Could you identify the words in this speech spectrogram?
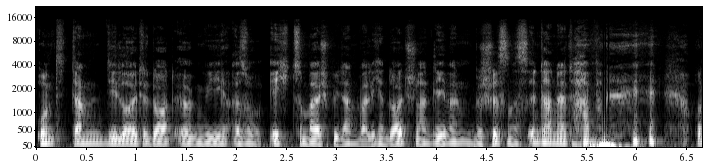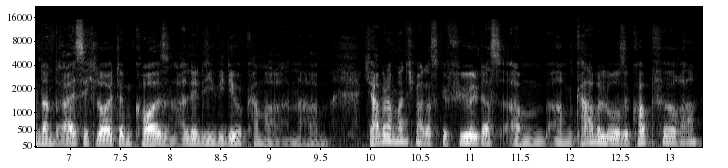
und dann die Leute dort irgendwie, also ich zum Beispiel dann, weil ich in Deutschland lebe, ein beschissenes Internet habe und dann 30 Leute im Call sind, alle die Videokamera anhaben. Ich habe dann manchmal das Gefühl, dass am, am kabellose Kopfhörer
